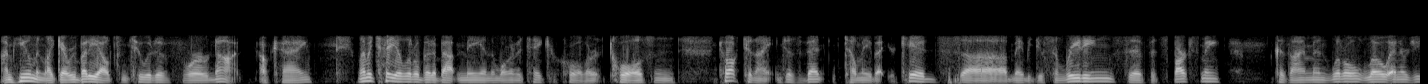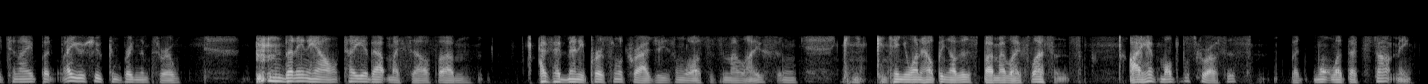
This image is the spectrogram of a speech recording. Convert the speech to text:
I'm human like everybody else, intuitive or not. Okay. Let me tell you a little bit about me, and then we're going to take your caller calls and talk tonight, and just vent. Tell me about your kids. Uh, maybe do some readings if it sparks me, because I'm in a little low energy tonight, but I usually can bring them through. but anyhow, I'll tell you about myself. Um, I've had many personal tragedies and losses in my life, and can continue on helping others by my life lessons. I have multiple sclerosis, but won't let that stop me.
